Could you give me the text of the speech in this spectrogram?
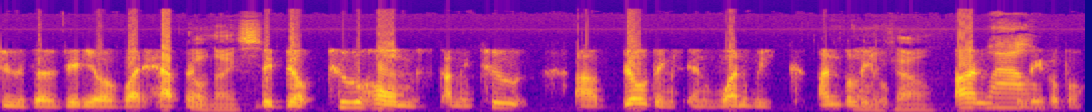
to the video of what happened. Oh, nice. They built two homes, I mean, two uh, buildings in one week. Unbelievable. cow. Unbelievable.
